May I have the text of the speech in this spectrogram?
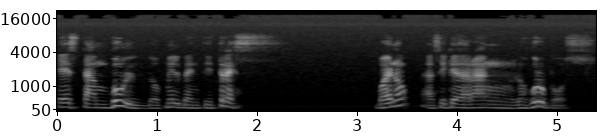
Estambul 2023. Bueno, así quedarán los grupos.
